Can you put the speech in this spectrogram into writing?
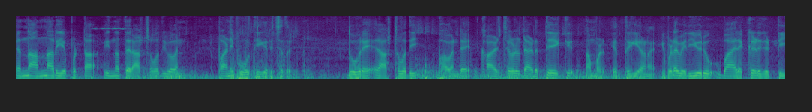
എന്ന അന്നറിയപ്പെട്ട ഇന്നത്തെ രാഷ്ട്രപതി ഭവൻ പണി പൂർത്തീകരിച്ചത്. ദൂരെ രാഷ്ട്രപതി ഭവന്റെ കാഴ്ചകളുടെ അടുത്തേക്ക് നമ്മൾ എത്തുകയാണ്. ഇവിടെ വലിയൊരു ബാരക്കേഡ് കെട്ടി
